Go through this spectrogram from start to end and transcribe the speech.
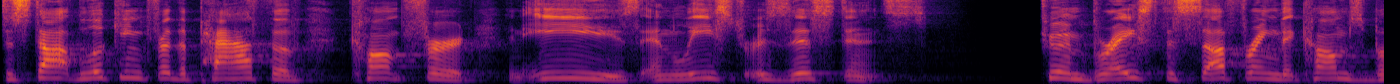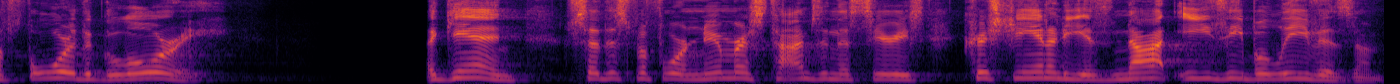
to stop looking for the path of comfort and ease and least resistance, to embrace the suffering that comes before the glory. Again, I've said this before numerous times in this series Christianity is not easy believism.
